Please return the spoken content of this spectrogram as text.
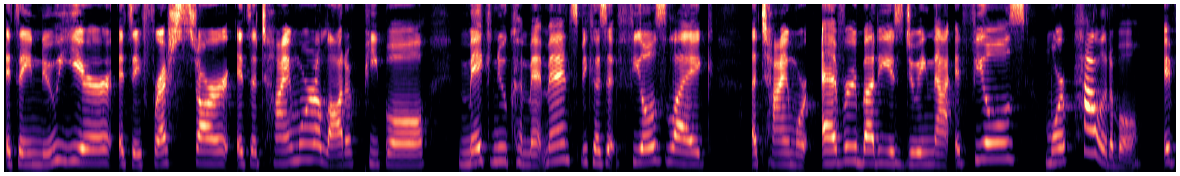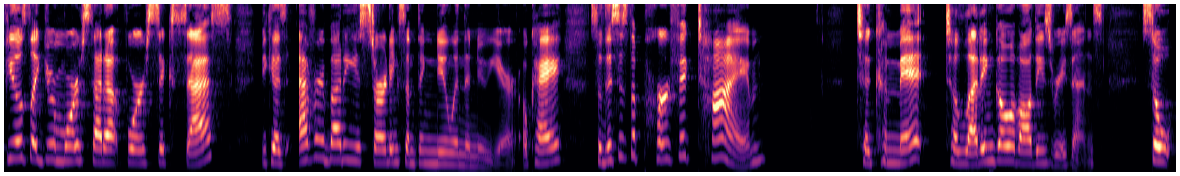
It's a new year, it's a fresh start. It's a time where a lot of people make new commitments because it feels like a time where everybody is doing that. It feels more palatable. It feels like you're more set up for success because everybody is starting something new in the new year, okay? So this is the perfect time to commit to letting go of all these reasons. So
